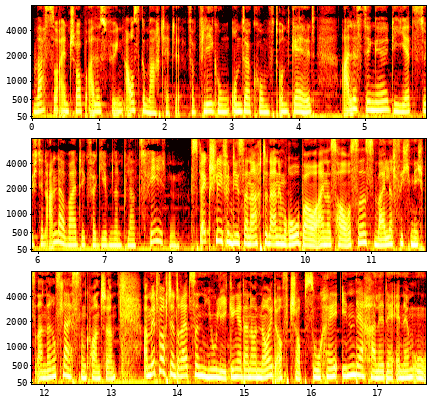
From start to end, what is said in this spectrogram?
was so ein Job alles für ihn ausgemacht hätte. Verpflegung, Unterkunft und Geld. Alles Dinge, die jetzt durch den anderweitig vergebenen Platz fehlten. Speck schlief in dieser Nacht in einem Rohbau eines Hauses, weil er sich nichts anderes leisten konnte. Am Mittwoch, den 13. Juli, ging er dann erneut auf Jobsuche in der Halle der NMU.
